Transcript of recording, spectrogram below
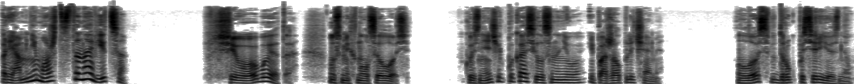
Прям не может остановиться». «С чего бы это?» — усмехнулся лось. Кузнечик покосился на него и пожал плечами. Лось вдруг посерьезнел.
